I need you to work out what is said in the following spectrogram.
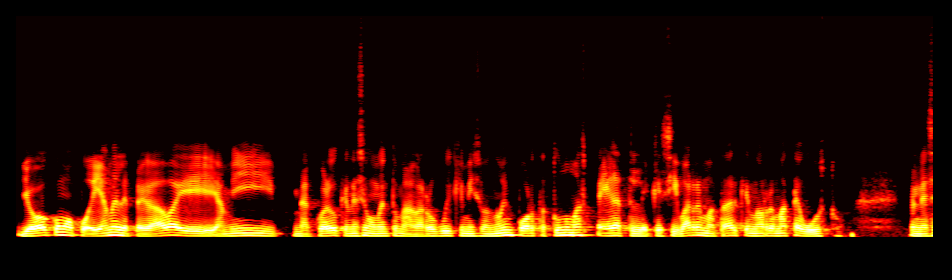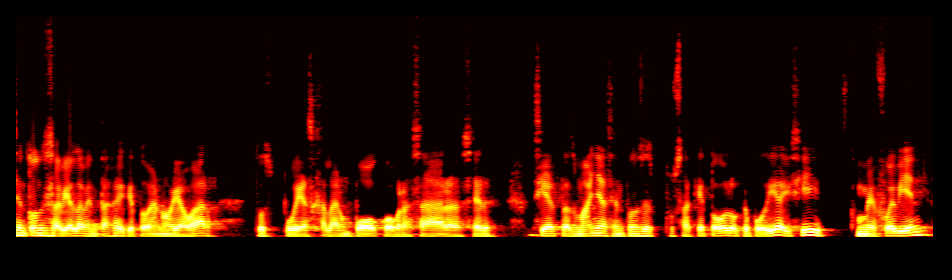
Yo como podía me le pegaba y a mí me acuerdo que en ese momento me agarró Wiki y me hizo, no importa, tú nomás pégatele, que si va a rematar, que no remate a gusto. En ese entonces había la ventaja de que todavía no había bar, entonces podías jalar un poco, abrazar, hacer ciertas mañas, entonces pues saqué todo lo que podía y sí, me fue bien,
